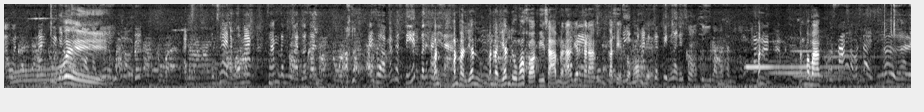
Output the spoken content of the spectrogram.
เอาอันนั่งคุยกันโอ้ยอัน วจว่าท่านไอ้สอบมันผัดติดบัดทันมันนี่นะมันผ่านเรียนมันผ่านเรียนอยู่มขอปีสามแหละนะเรียนคณะเกษตรประมงอันเนี่นี้ยเกิดปีอะไรได้สองปีแล้วว่าท่านมันมันบ่มักผู้สร้างเหรอมันใส่เอออะไร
